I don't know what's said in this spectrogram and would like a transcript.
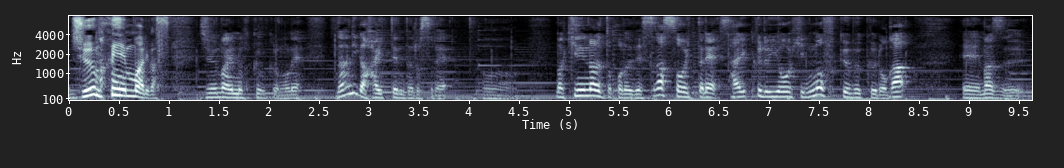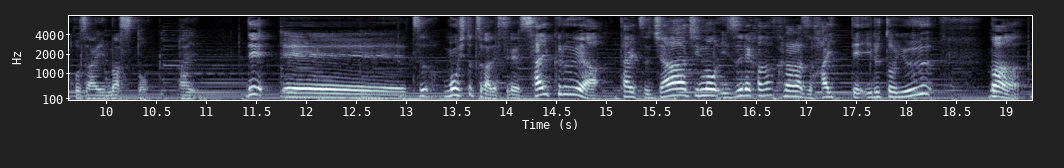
10万円もあります。10万円の福袋もね何が入ってんだろうそれ、うん。まあ、気になるところですがそういったねサイクル用品の福袋がえー、まずございますと。はい、で、えー、もう一つがですねサイクルウェアタイツジャージのいずれかが必ず入っているという、まあ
